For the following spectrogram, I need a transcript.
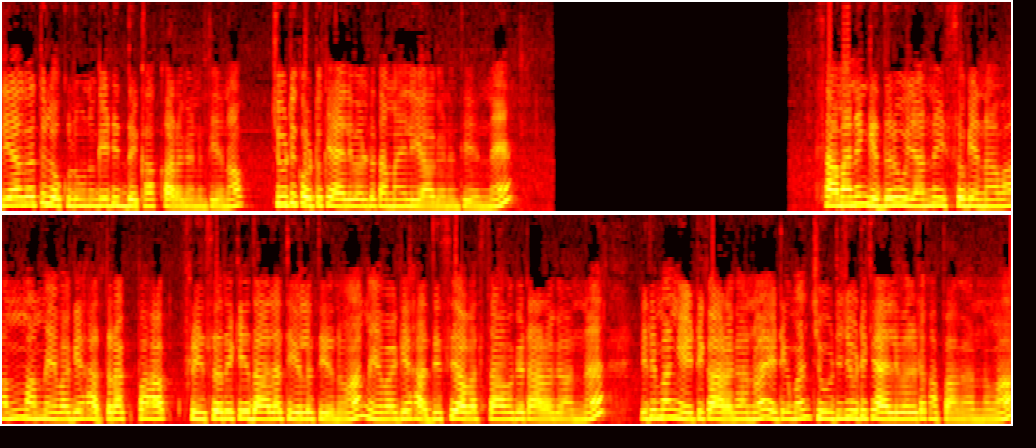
ලියාගත්තු ලොකු ලුණු ගෙඩි දෙකක් අරගෙන තියෙනවා. චූටි කොටු කෑලි වලට තමයි ලියාගෙන තියෙන්නේ. සාමාන්‍යයෙන් ගෙදර උයන්න ඉස්සෝ ගෙනාවහම මම මේ වගේ හතරක් පහක් ෆ්‍රීසර් එකේ දාලා තියලා තියෙනවා. මේ වගේ හදිසි අවස්ථාවකට අරගන්න. ඉතින් මම ඒ ටික අරගන්නවා. ඒ ටික මම චූටි චූටි කෑලි වලට කපා ගන්නවා.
